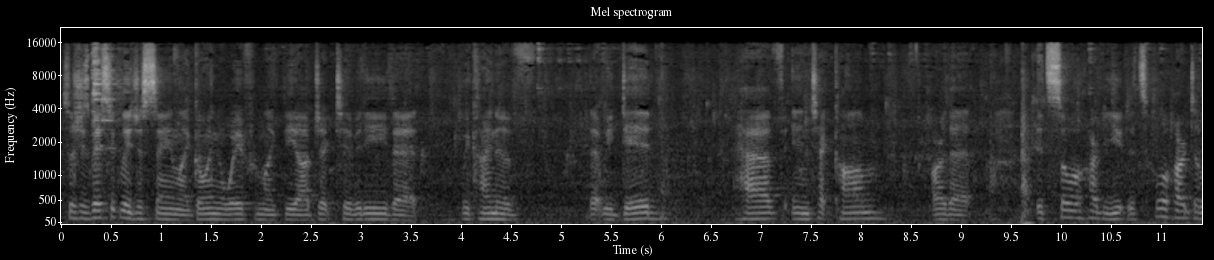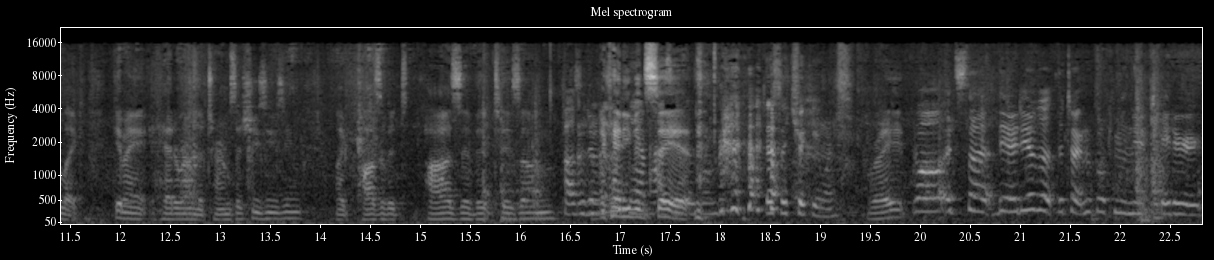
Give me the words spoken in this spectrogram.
So she's basically just saying like going away from like the objectivity that we kind of that we did have in TechCom, are that it's so hard to use. It's so hard to like get my head around the terms that she's using, like posit positivism. Positive. I can't even Yeah, say it. That's a tricky one. right? Well, it's the the idea that the technical communicator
